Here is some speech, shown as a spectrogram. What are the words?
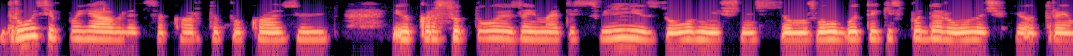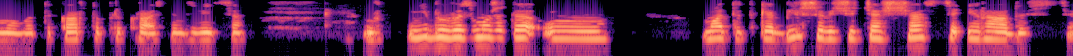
Друзі появляться, карти показують. І красотою займетесь своєю зовнішністю, можливо, будете якісь подаруночки отримувати. Карта прекрасна, дивіться. Ніби ви зможете м, мати таке більше відчуття щастя і радості.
